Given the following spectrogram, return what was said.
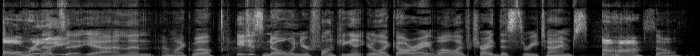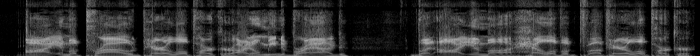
Oh, really? That's it. Yeah. And then I'm like, well, you just know when you're flunking it. You're like, all right, well, I've tried this three times. Uh huh. So I am a proud parallel parker. I don't mean to brag, but I am a hell of a, a parallel parker,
